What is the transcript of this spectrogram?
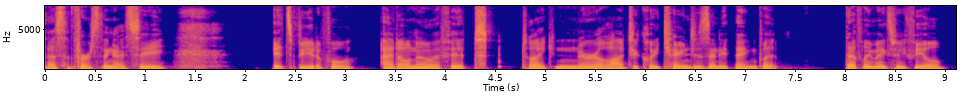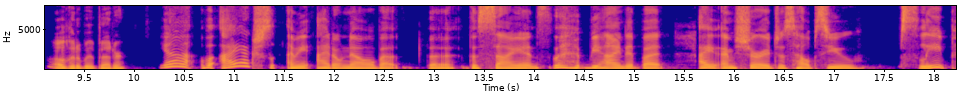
that's the first thing I see. It's beautiful. I don't know if it like neurologically changes anything, but definitely makes me feel a little bit better. Yeah, well, I actually, I mean, I don't know about the the science behind it, but I, I'm sure it just helps you sleep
